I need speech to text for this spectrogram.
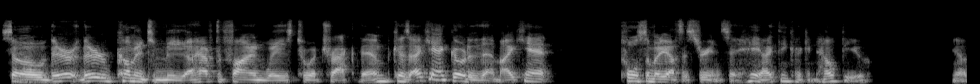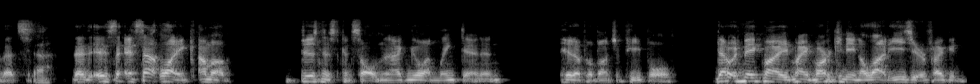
So they're they're coming to me. I have to find ways to attract them because I can't go to them. I can't pull somebody off the street and say, "Hey, I think I can help you." You know, that's Yeah. that it's it's not like I'm a business consultant and I can go on LinkedIn and hit up a bunch of people. That would make my my marketing a lot easier if I could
